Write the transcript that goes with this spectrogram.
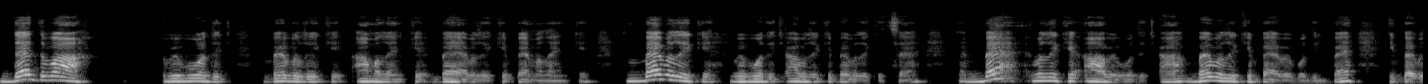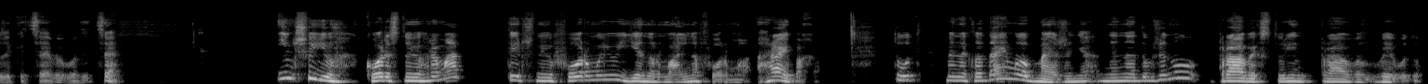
Д2 виводить Б велике, А маленьке, Б велике, Б маленьке. Б велике виводить А велике, Б велике С. Б велике А виводить А, Б велике Б виводить Б, і Б велике С виводить С. Іншою корисною граматичною формою є нормальна форма Грайбаха. Тут ми накладаємо обмеження не на довжину правих сторін правил виводу,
